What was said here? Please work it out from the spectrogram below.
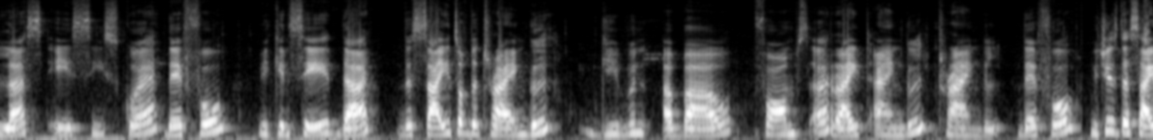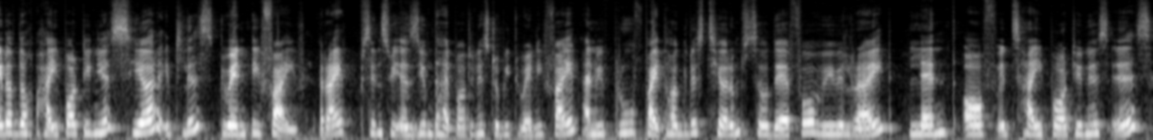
plus ac square therefore we can say that the sides of the triangle given above forms a right angle triangle. Therefore, which is the side of the hypotenuse? Here it is 25, right? Since we assume the hypotenuse to be 25 and we prove Pythagoras theorem. So therefore, we will write length of its hypotenuse is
